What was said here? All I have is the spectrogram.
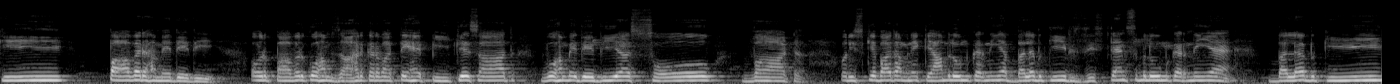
की पावर हमें दे दी। और पावर को हम ज़ाहिर करवाते हैं पी के साथ। वो हमें दे दिया 100 वाट। और इसके बाद हमने क्या मालूम करनी है? बल्ब की रजिस्टेंस मालूम करनी है। बल्ब की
